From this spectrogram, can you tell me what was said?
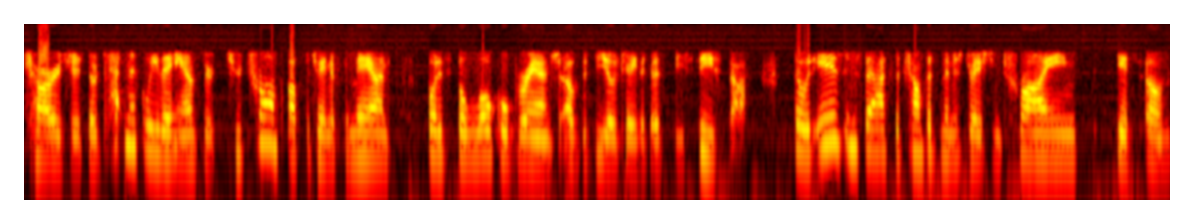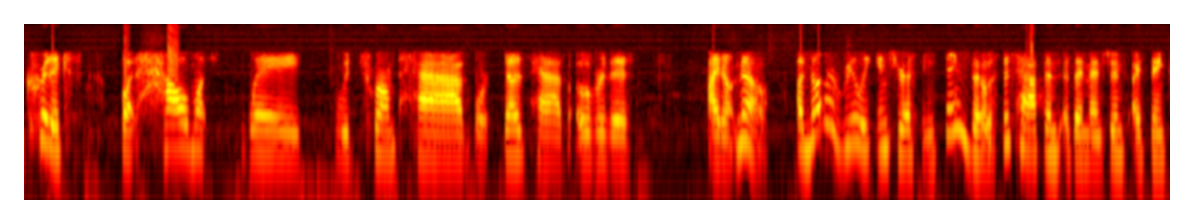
charges. So technically, they answer to Trump up the chain of command, but it's the local branch of the DOJ that does DC stuff. So it is, in fact, the Trump administration trying its own critics but how much sway would Trump have or does have over this? I don't know. Another really interesting thing, though, is this happened, as I mentioned, I think,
